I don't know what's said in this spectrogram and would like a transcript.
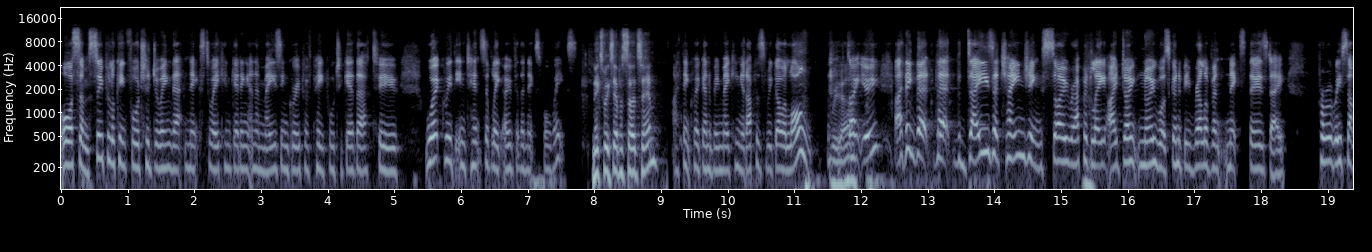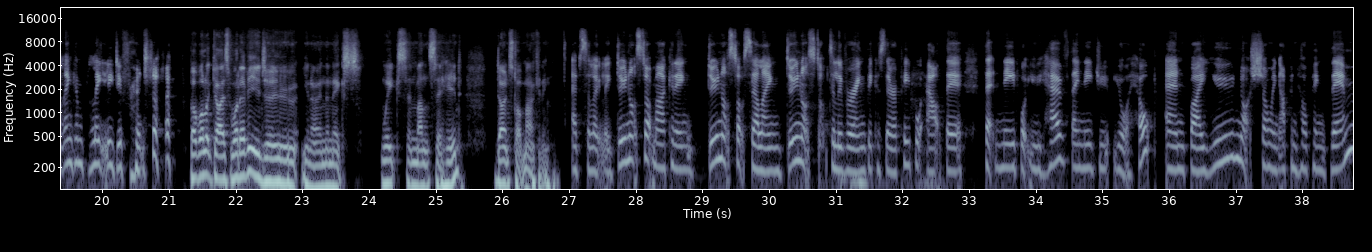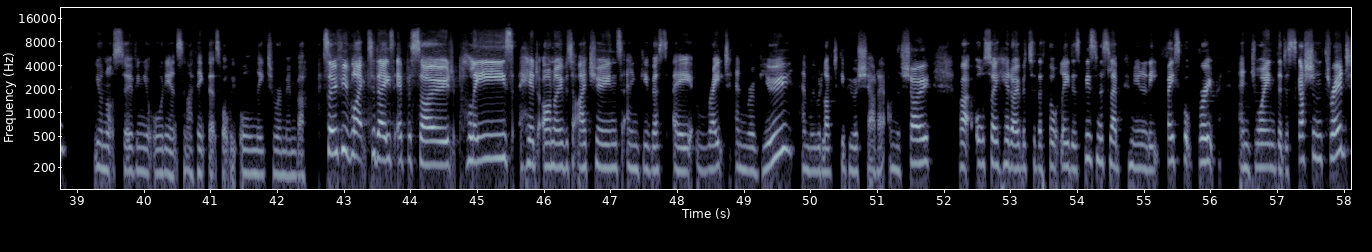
Awesome. Super looking forward to doing that next week and getting an amazing group of people together to work with intensively over the next four weeks. Next week's episode sam? I think we're going to be making it up as we go along. We are. don't you? I think that that the days are changing so rapidly. I don't know what's going to be relevant next thursday. Probably something completely different. But well look guys whatever you do you know in the next weeks and months ahead, don't stop marketing. Absolutely. Do not stop marketing. Do not stop selling. Do not stop delivering because there are people out there that need what you have. They need you, your help. And by you not showing up and helping them, you're not serving your audience. And I think that's what we all need to remember. So if you've liked today's episode, please head on over to iTunes and give us a rate and review. And we would love to give you a shout out on the show. But also head over to the Thought Leaders Business Lab community Facebook group and join the discussion thread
